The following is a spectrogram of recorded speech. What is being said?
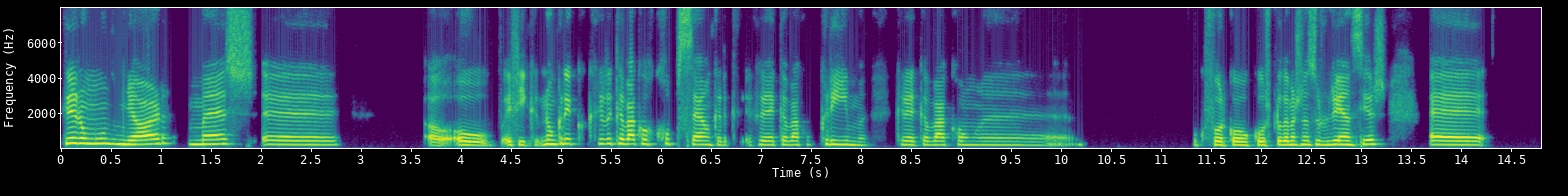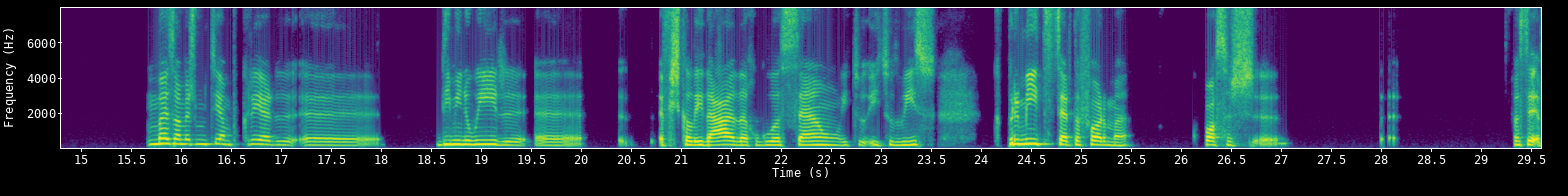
querer um mundo melhor, mas uh, ou, ou, enfim, não querer, querer acabar com a corrupção, querer, querer acabar com o crime, querer acabar com uh, o que for, com, com, os problemas nas urgências, uh, mas ao mesmo tempo querer diminuir a fiscalidade, a regulação e, tu, e, tudo isso, que permite, de certa forma, que possas fazer,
